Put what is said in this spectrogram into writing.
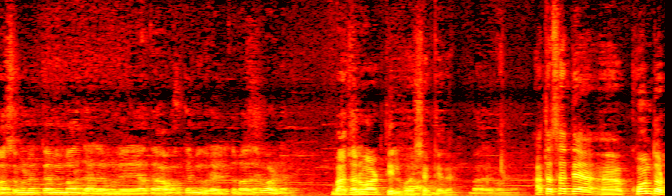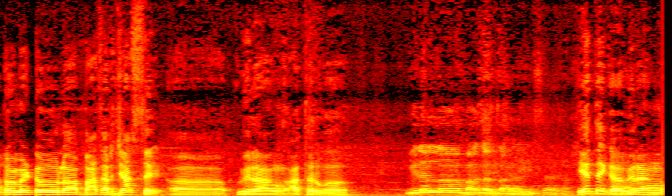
पावसामुळे कमी माल झाल्यामुळे आता आवक कमी होऊ राहिली तर बाजार वाढणार आहे. बाजार वाढतील बा शक्यता. बाजार वाढणार. आता सध्या अं, कोणता टोमॅटोला बाजार जास्त आहे? अं, विरांग अथर्व? विरांना बाजार चांगली आहे. येत आहे का? विरांग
